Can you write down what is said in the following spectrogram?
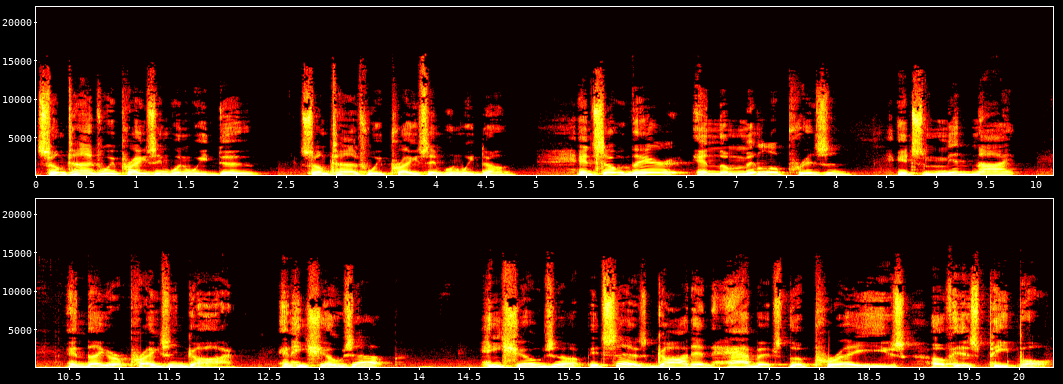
Sometimes we praise Him when we do, Sometimes we praise Him when we don't. And so there in the middle of prison, it's midnight, and they are praising God, and He shows up. He shows up. It says God inhabits the praise of His people.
